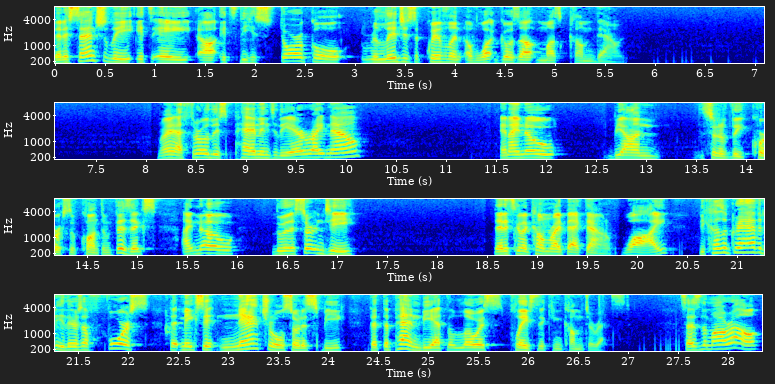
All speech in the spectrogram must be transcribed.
that essentially it's a uh, it's the historical religious equivalent of what goes up must come down. Right? I throw this pen into the air right now, and I know beyond sort of the quirks of quantum physics, I know with a certainty that it's going to come right back down. Why? Because of gravity, there's a force that makes it natural, so to speak, that the pen be at the lowest place it can come to rest. Says the Maharal,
